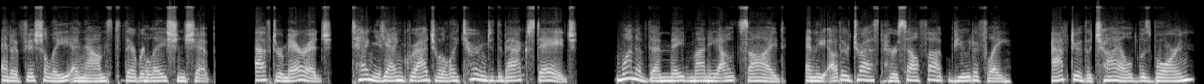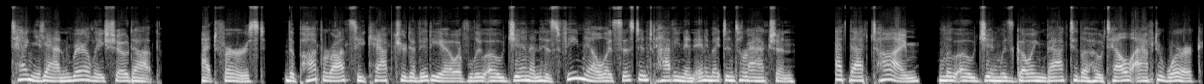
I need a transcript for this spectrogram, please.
and officially announced their relationship. After marriage, Tang Yan gradually turned to the backstage, one of them made money outside, and the other dressed herself up beautifully. After the child was born, Tang Yan rarely showed up. At first, the paparazzi captured a video of Luo Jin and his female assistant having an intimate interaction. At that time, Luo Jin was going back to the hotel after work,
